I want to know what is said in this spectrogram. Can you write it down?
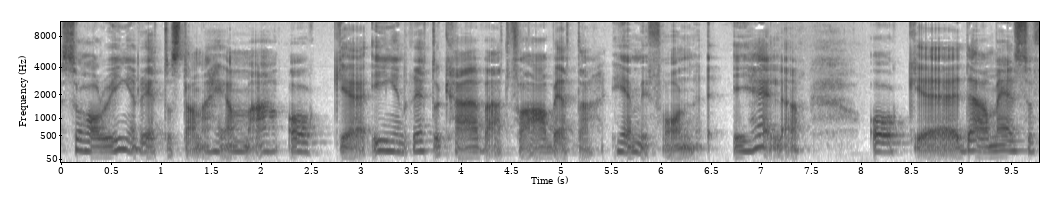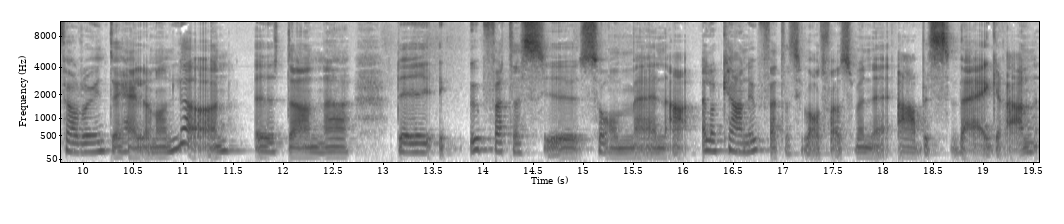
så har du ingen rätt att stanna hemma och ingen rätt att kräva att få arbeta hemifrån i heller. Och eh, därmed så får du inte heller någon lön utan eh, det uppfattas ju som en, eller kan uppfattas i vart fall som en eh, arbetsvägran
